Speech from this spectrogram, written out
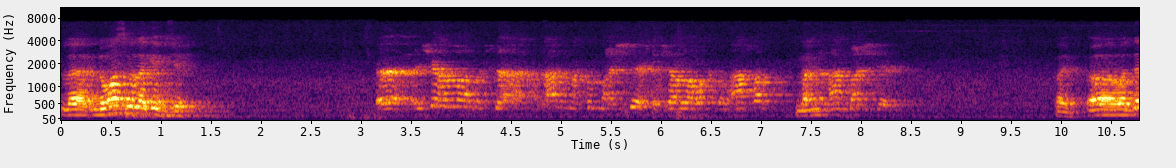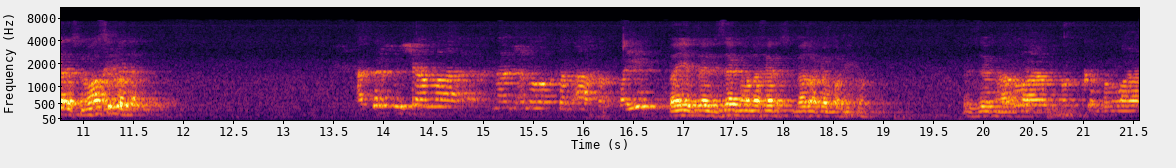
لا نواصل ولا كيف يا شيخ؟ آه، إن شاء الله بس آه، الآن نكون مع الشيخ إن شاء الله وقت آخر نعم. بس الآن مع الشيخ طيب آه والدرس نواصل ولا؟ الدرس إن شاء الله نجعله وقتا آخر. طيب؟ طيب طيب جزاكم الله خير. بارك الله فيكم. جزاكم الله الله يوفقكم الله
